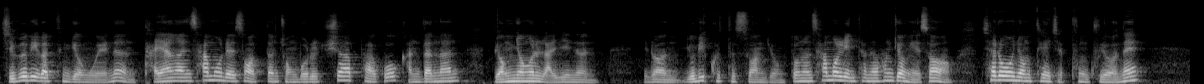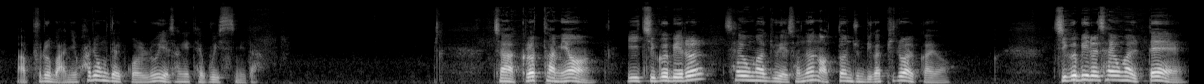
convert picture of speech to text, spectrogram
지급이 같은 경우에는 다양한 사물에서 어떤 정보를 취합하고 간단한 명령을 날리는 이런 유비쿼터스 환경 또는 사물 인터넷 환경에서 새로운 형태의 제품 구현에 앞으로 많이 활용될 걸로 예상이 되고 있습니다. 자, 그렇다면 이 지급이를 사용하기 위해서는 어떤 준비가 필요할까요? 지급이를 사용할 때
